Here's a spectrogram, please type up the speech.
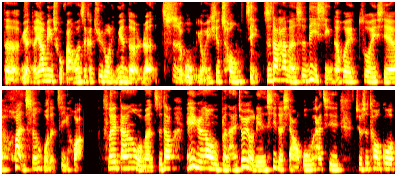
的远的要命厨房，或者这个聚落里面的人事物有一些憧憬，知道他们是例行的会做一些换生活的计划。所以，当我们知道，哎，原来我们本来就有联系的小屋，它其实就是透过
